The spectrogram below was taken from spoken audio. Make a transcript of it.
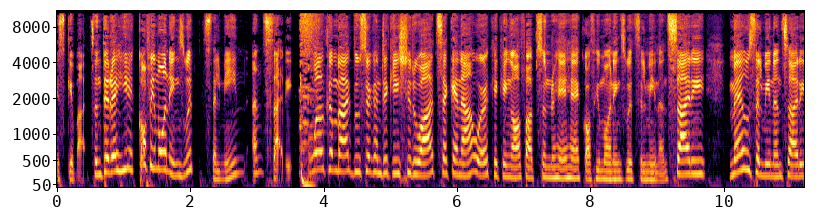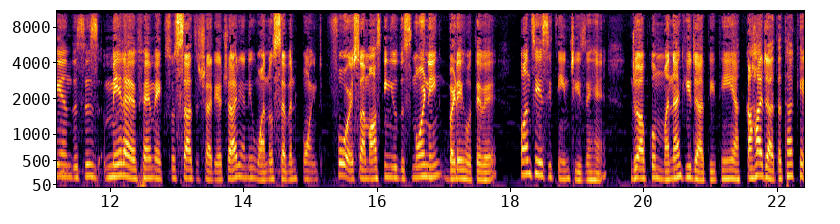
इसके बाद सुनते रहिए coffee mornings with Salmeen Ansari welcome back दूसरे घंटे की शुरुआत सेकेंड आवर किकिंग ऑफ़ आप सुन रहे हैं coffee mornings with Salmeen Ansari मैं हूँ Salmeen Ansari and this is मेरा एफ़ एम एक सौ सात आचार्य चार, यानी one O seven point four so I am asking you this morning बड़े होते हुए, कौन सी ऐसी तीन चीज़ें हैं जो आपको मना की जाती थी या कहा जाता था कि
